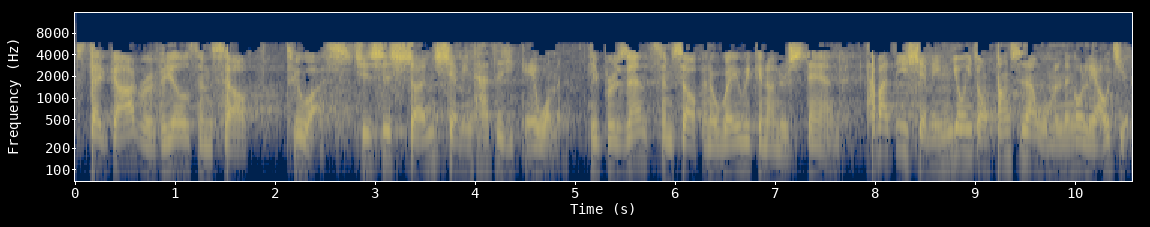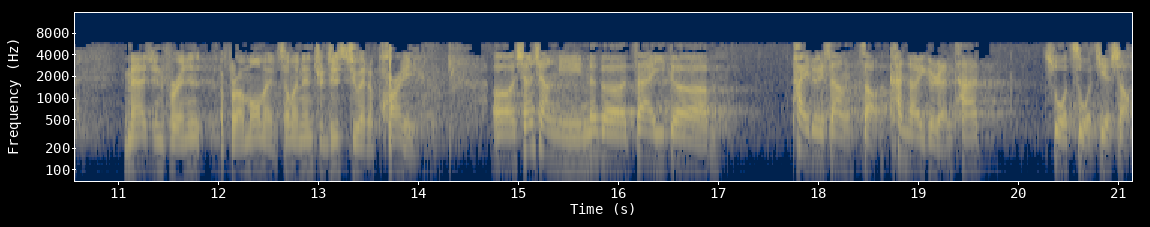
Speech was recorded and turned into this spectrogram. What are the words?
Instead, God reveals himself to us. 其实是神显明他自己给我们。 He presents himself in a way we can understand. 他把自己显明，用一种方式让我们能够了解。 Imagine for, an, for a moment someone introduced you at a party. 呃，想想你那个在一个派对上找看到一个人，他 做自我介绍，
